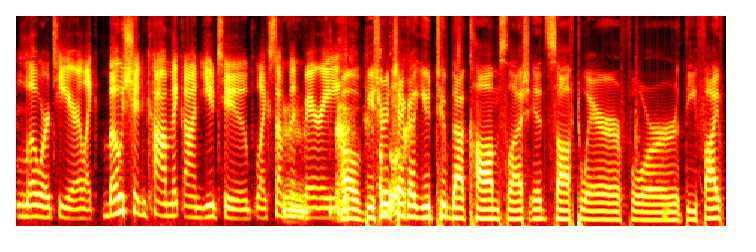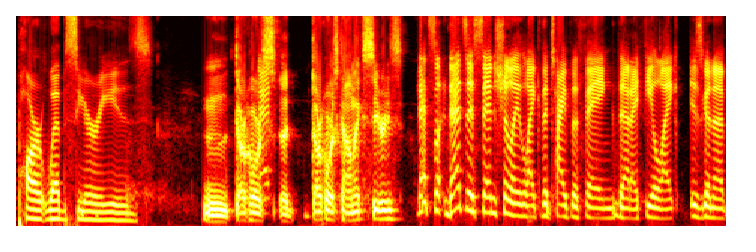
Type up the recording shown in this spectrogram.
lower tier, like motion comic on YouTube, like something Mm. very. Oh, be sure to book. check out youtube.com slash id software for the five part web series. Mm, Dark Horse uh, Dark Horse Comics series. that's that's essentially like the type of thing that I feel like is gonna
